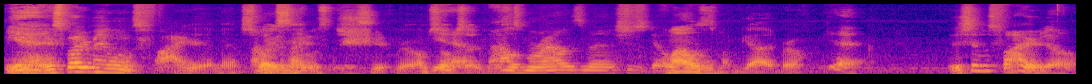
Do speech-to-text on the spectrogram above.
Yeah, their Spider Man one was fire. Yeah, man. Spider. Man was the shit, bro. I'm so yeah, excited. for Miles Morales, man, it's just dope. Miles is my guy, bro. Yeah, this shit was fire though.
